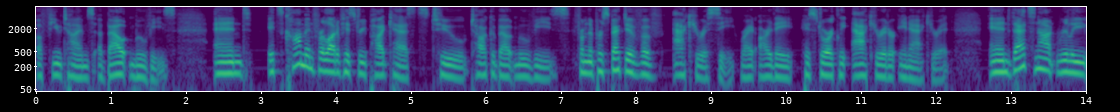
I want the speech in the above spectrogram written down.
a few times about movies, and it's common for a lot of history podcasts to talk about movies from the perspective of accuracy, right? Are they historically accurate or inaccurate? And that's not really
